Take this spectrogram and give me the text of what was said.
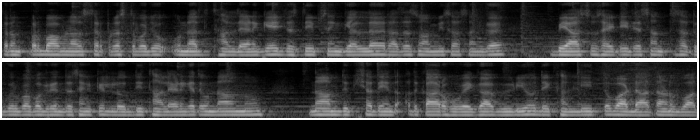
ਤੁਰੰਤ ਪ੍ਰਭਾਵ ਨਾਲ ਸਰਪ੍ਰਸਤ ਵਜੋਂ ਉਹਨਾਂ ਦੀ ਥਾਂ ਲੈਣਗੇ। ਜਸਦੀਪ ਸਿੰਘ ਗਿੱਲ ਰਾਧਾ ਸਵਾਮੀ ਸਤਸੰਗ ਬਿਆਸ ਸੁਸਾਇਟੀ ਦੇ ਸੰਤ ਸਤਿਗੁਰੂ ਬਾਬਾ ਗੁਰਿੰਦਰ ਸਿੰਘ ਢਿੱਲੋਂ ਦੀ ਥਾਂ ਲੈਣਗੇ ਤੇ ਉਹਨਾਂ ਨੂੰ ਨਾਮ ਦੀਕਸ਼ਾ ਦੇਣ ਦਾ ਅਧਿਕਾਰ ਹੋਵੇਗਾ। ਵੀਡੀਓ ਦੇਖਣ ਲਈ ਤੁਹਾਡਾ ਧੰਨਵਾਦ।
